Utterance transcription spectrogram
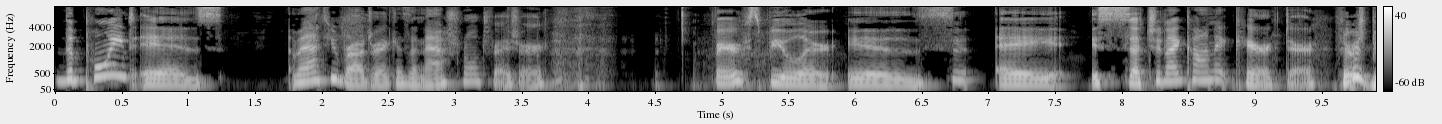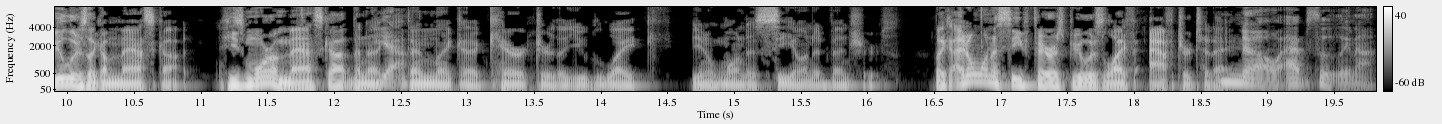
The point is, Matthew Broderick is a national treasure. Ferris Bueller is a is such an iconic character. Ferris Bueller's like a mascot. He's more a mascot than a Yeah. than like a character that you like, you know, want to see on adventures. Like I don't want to see Ferris Bueller's life after today. No, absolutely not.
